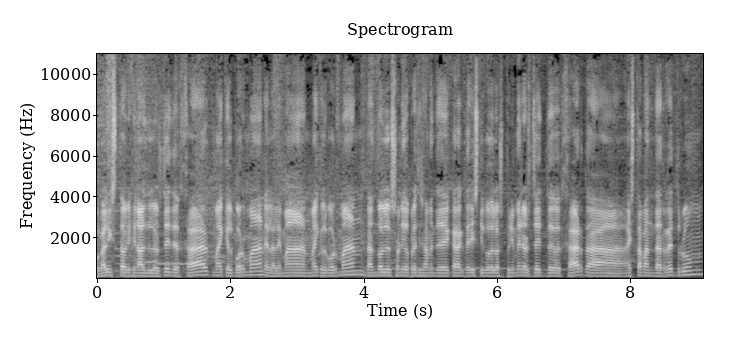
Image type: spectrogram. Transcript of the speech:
vocalista original de los Dead Heart, Michael Borman, el alemán Michael Borman, dándole el sonido precisamente característico de los primeros Dead Heart a, esta banda Red Room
